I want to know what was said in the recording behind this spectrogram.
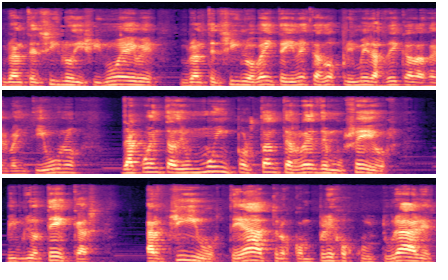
durante el siglo XIX, durante el siglo XX y en estas dos primeras décadas del XXI da cuenta de una muy importante red de museos, bibliotecas, archivos, teatros, complejos culturales,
